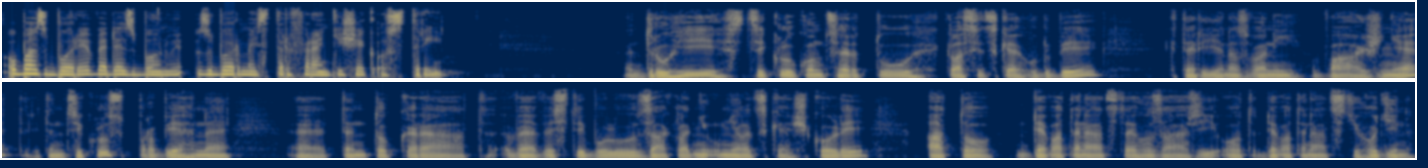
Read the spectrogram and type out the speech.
Oba sbory vede zbor, zbormistr František Ostrý. Druhý z cyklu koncertů klasické hudby, který je nazvaný Vážně, tedy ten cyklus proběhne eh, tentokrát ve vestibulu základní umělecké školy a to 19. září od 19 hodin.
